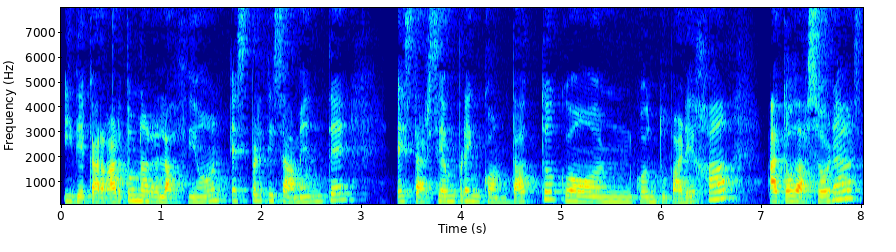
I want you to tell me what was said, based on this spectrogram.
y de cargarte una relación es precisamente estar siempre en contacto con, tu pareja a todas horas,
